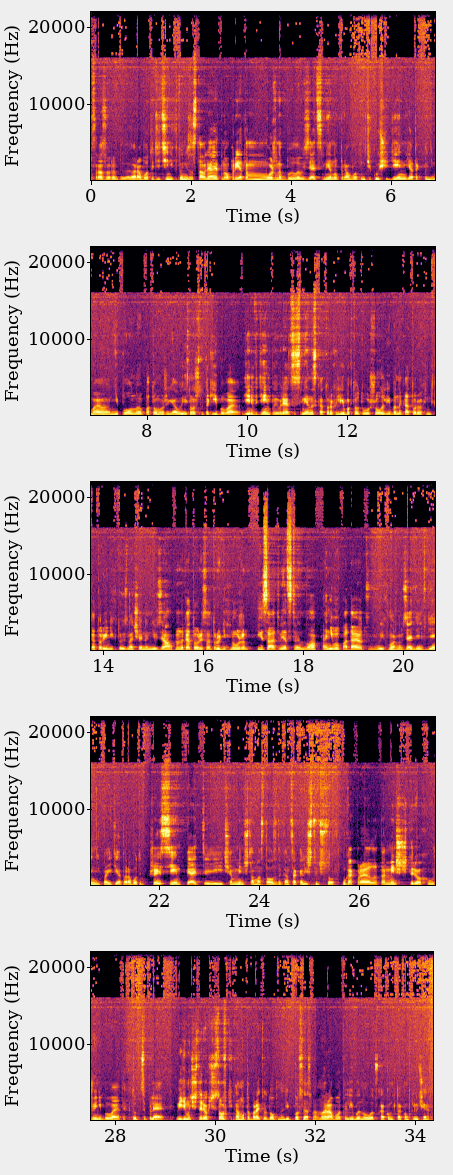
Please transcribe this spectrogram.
сразу работать идти никто не заставляет, но при этом можно было взять смену прям вот на текущий день, я так понимаю, не полную, потом уже я выяснил, что такие бывают. День в день появляются смены, с которых либо кто-то ушел, либо на которых, которые никто изначально не взял, но на которые сотрудник нужен, и соответственно они выпадают, их можно взять день в день и пойти поработать 6, 7, 5 и чем меньше там осталось до конца количество часов. Ну, как правило, там меньше 4 уже не бывает, их кто-то цепляет. Видимо, четырехчасовки кому-то брать удобно, либо после основной работы, либо, ну, вот в каком-то таком ключе.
